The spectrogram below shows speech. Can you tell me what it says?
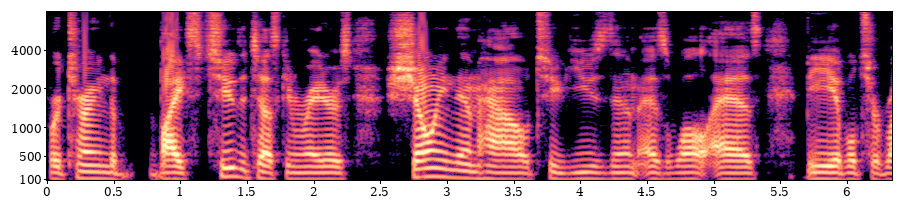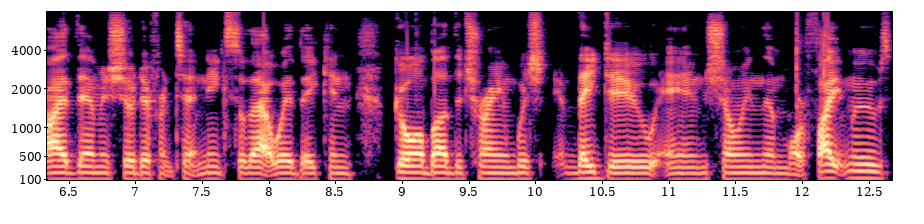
returning the bikes to the Tusken Raiders, showing them how to use them as well as be able to ride them and show different techniques so that way they can go above the train, which they do, and showing them more fight moves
